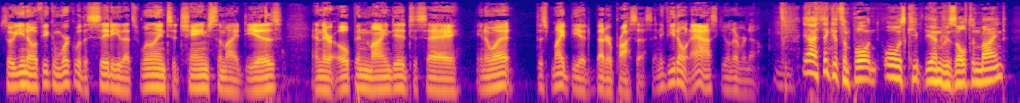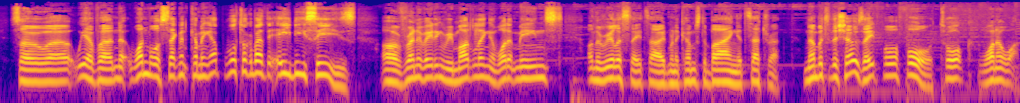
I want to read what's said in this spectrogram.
So you know, if you can work with a city that's willing to change some ideas and they're open minded to say, you know what, this might be a better process. And if you don't ask, you'll never know. Yeah, I think it's important. Always keep the end result in mind. So uh, we have uh, one more segment coming up. We'll talk about the ABCs of renovating, remodeling, and what it means on the real estate side when it comes to buying, etc. Number to the show is 844 Talk 101.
